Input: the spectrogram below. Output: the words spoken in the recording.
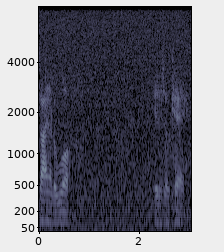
sign of the wolf. It is okay.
